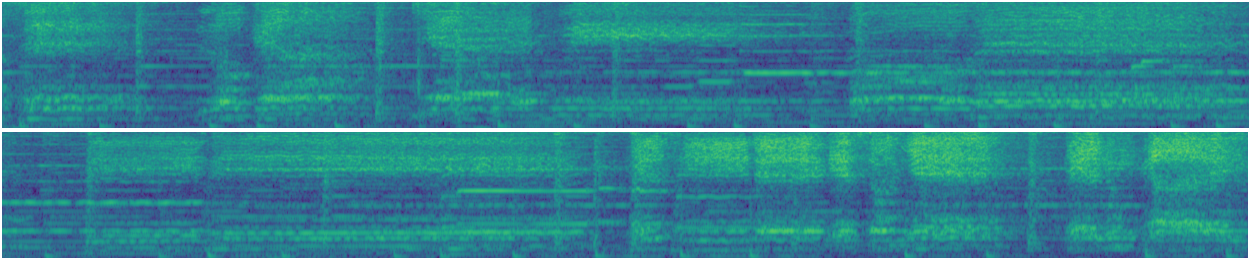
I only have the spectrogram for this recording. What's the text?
hacer lo que ayer fui. Poder vivir el cine que soñé, en un CAI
